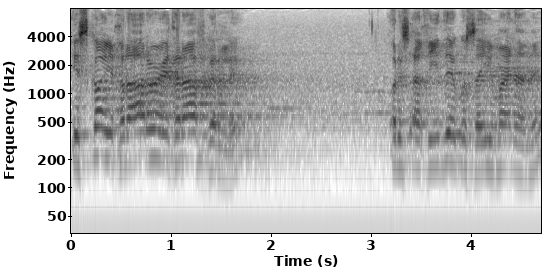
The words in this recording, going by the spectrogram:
اس کا اقرار و اعتراف کر لے اور اس عقیدے کو صحیح معنی میں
